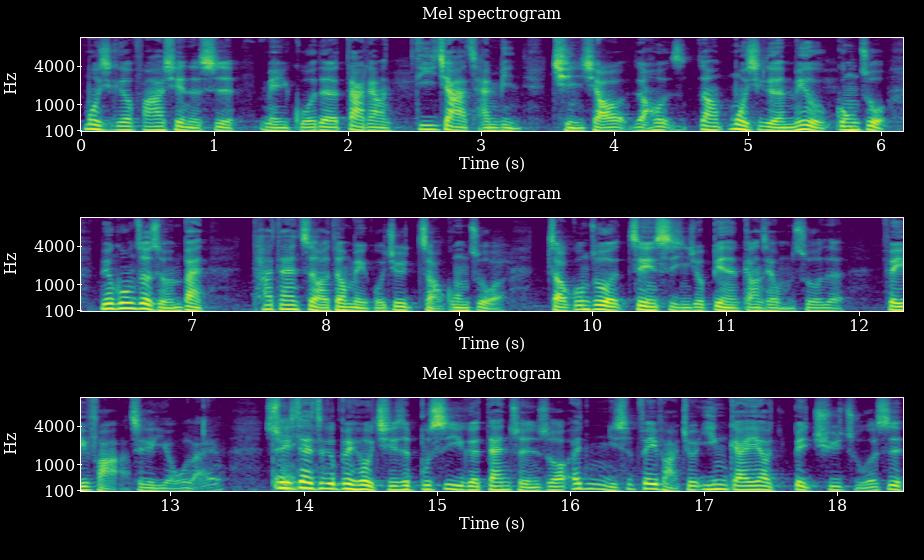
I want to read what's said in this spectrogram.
墨西哥发现的是美国的大量低价产品倾销，然后让墨西哥人没有工作，没有工作怎么办？他当然只好到美国去找工作，找工作这件事情就变成刚才我们说的非法这个由来。所以在这个背后，其实不是一个单纯说，哎，你是非法就应该要被驱逐，而是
